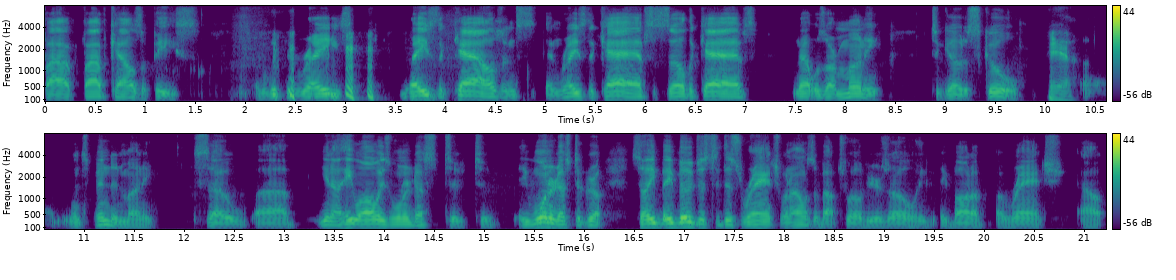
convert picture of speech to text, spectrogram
five five cows apiece, and we could raise raise the cows and and raise the calves to sell the calves, and that was our money to go to school Yeah. and spending money. So uh, you know, he always wanted us to to he wanted us to grow. So he, he moved us to this ranch when I was about 12 years old. He, he bought a, a ranch out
